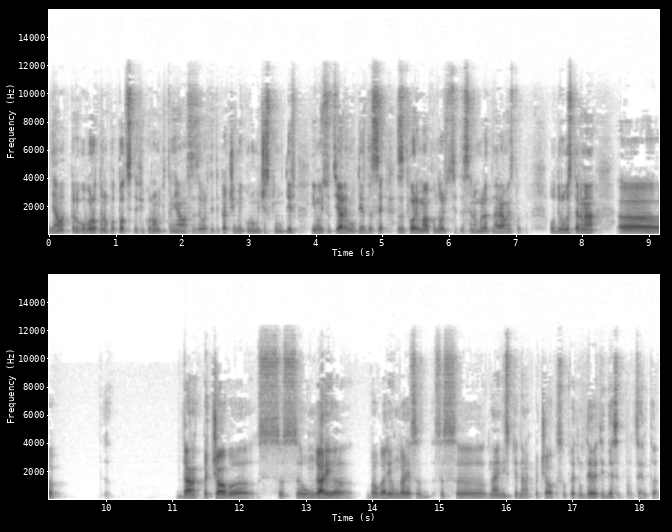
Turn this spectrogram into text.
Няма кръгоборота на потоците в економиката няма да се завърти, така че има економически мотив, има и социален мотив да се затвори малко ножиците, да се намалят на равенствата. От друга страна, данък печалба с Унгария България и Унгария са с най-низкия данък печалба, съответно 9 и 10%.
